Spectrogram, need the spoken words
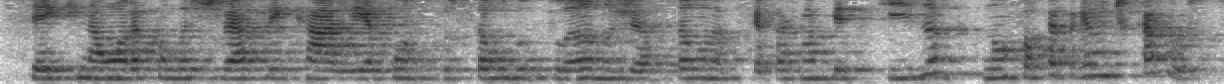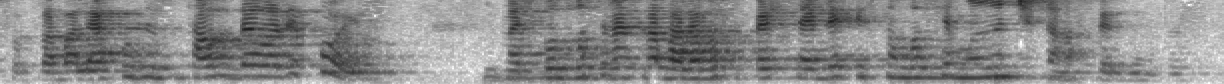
Sei que na hora, quando a gente vai aplicar ali a construção do plano de ação, né, você faz uma pesquisa, não só para pegar um indicador, você precisa trabalhar com o resultado dela depois. Mas quando você vai trabalhar, você percebe a questão da semântica nas perguntas.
